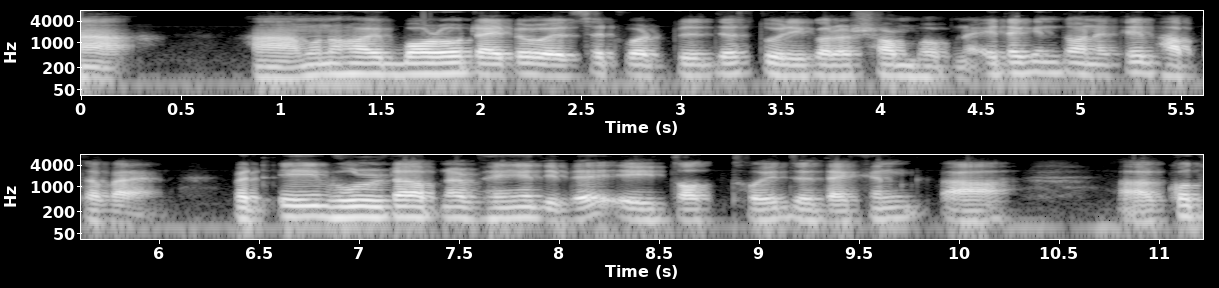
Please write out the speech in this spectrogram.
না। মনে হয় বড় টাইপের ওয়েবসাইট ওয়ার্ডপ্রেস দিয়ে তৈরি করা সম্ভব না। এটা কিন্তু অনেকেই ভাবতে পারেন। বাট এই ভুলটা আপনার ভেঙে দিবে এই তথ্যই যে দেখেন কত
